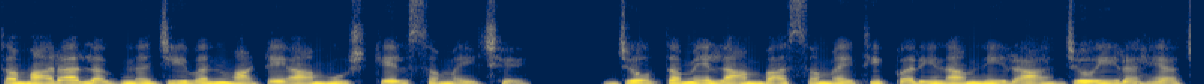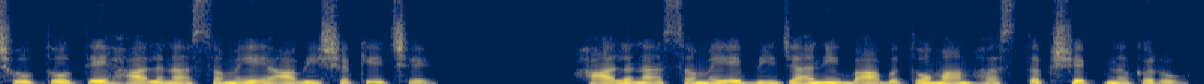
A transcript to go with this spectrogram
તમારા લગ્ન જીવન માટે આ મુશ્કેલ સમય છે. જો તમે લાંબા સમયથી પરિણામની રાહ જોઈ રહ્યા છો તો તે હાલના સમયે આવી શકે છે. હાલના સમયે બીજાની બાબતોમાં હસ્તક્ષેપ ન કરો.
